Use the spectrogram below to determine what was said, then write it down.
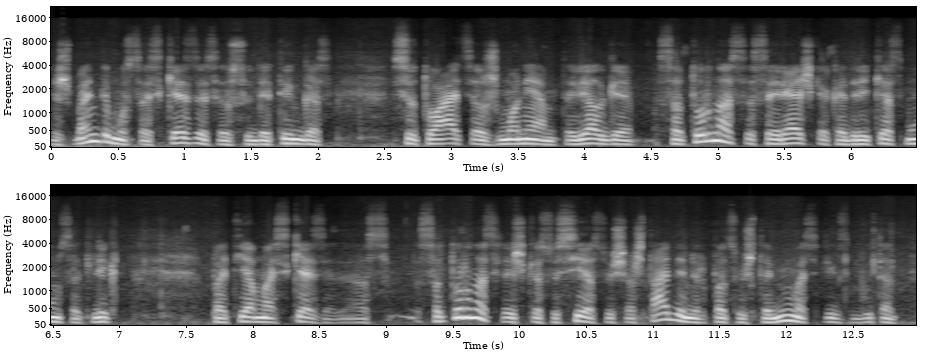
išbandymus, askezės ir sudėtingas situacijas žmonėm. Tai vėlgi Saturnas jisai reiškia, kad reikės mums atlikti patiem askezę, nes Saturnas reiškia susijęs su šeštadieniu ir pats užtemimas vyks būtent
